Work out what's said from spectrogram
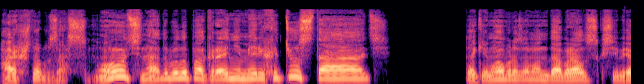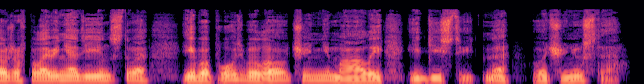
А чтобы заснуть, надо было, по крайней мере, хоть устать. Таким образом, он добрался к себе уже в половине одиннадцатого, ибо путь был очень немалый и действительно очень устал.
